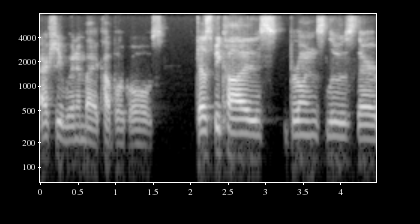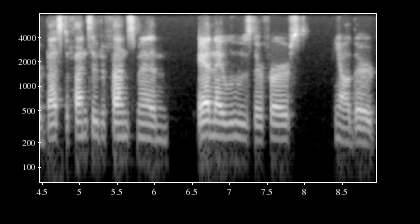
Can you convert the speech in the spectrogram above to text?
actually winning by a couple of goals, just because Bruins lose their best defensive defenseman and they lose their first, you know, their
